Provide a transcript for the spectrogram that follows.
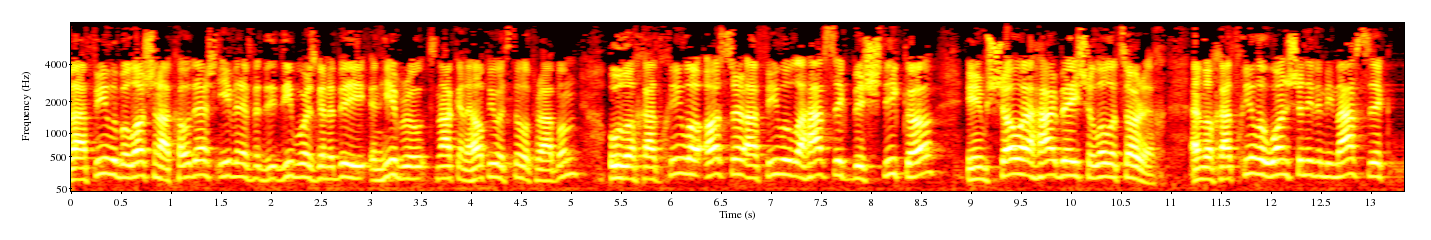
va'afilu b'loshen hakodesh. Even if the dibur is going to be in Hebrew, it's not going to help you. It's still a problem. Ulachatchila aser afilu lahasik b'shtika im shoa harbe shalol tzorech. And lachatchila one shouldn't even be mafsik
